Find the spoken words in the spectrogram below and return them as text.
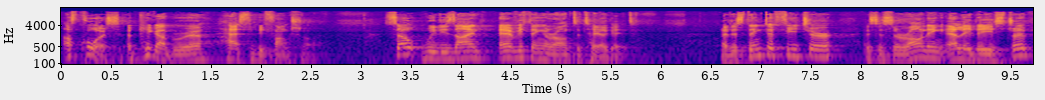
Of course, a pickup rear has to be functional. So we designed everything around the tailgate. A distinctive feature is the surrounding LED strip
